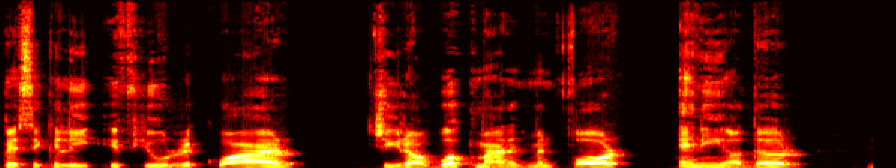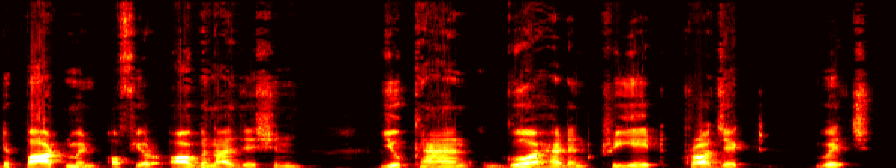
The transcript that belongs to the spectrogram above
basically, if you require Jira work management for any other department of your organization, you can go ahead and create project which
